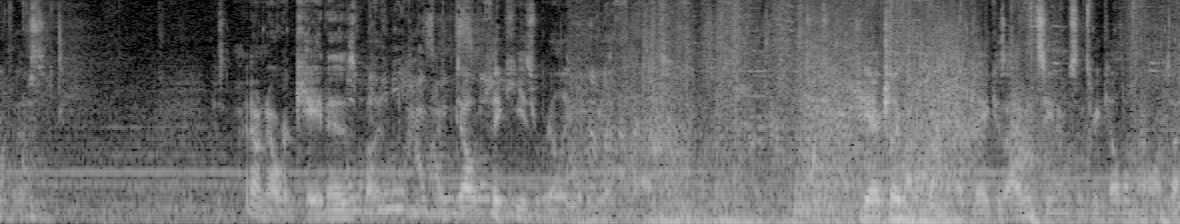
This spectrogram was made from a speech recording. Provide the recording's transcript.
take this. I don't know where Kate is, but I don't think he's really gonna be a threat. She actually might have done okay, because I haven't seen him since we killed him that one time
